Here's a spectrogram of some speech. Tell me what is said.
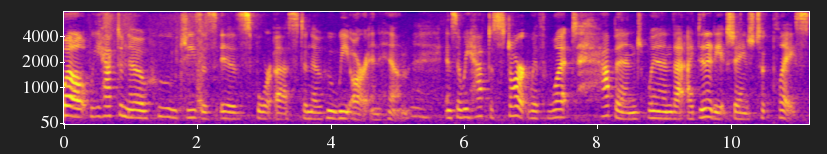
Well, we have to know who Jesus is for us to know who we are in Him. Mm. And so we have to start with what happened when that identity exchange took place.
